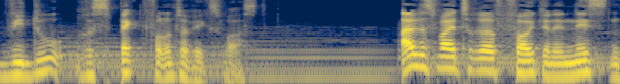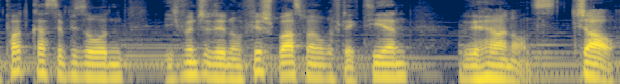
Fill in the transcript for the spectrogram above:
wie du respektvoll unterwegs warst. Alles weitere folgt in den nächsten Podcast-Episoden. Ich wünsche dir nun viel Spaß beim Reflektieren. Wir hören uns. Ciao.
